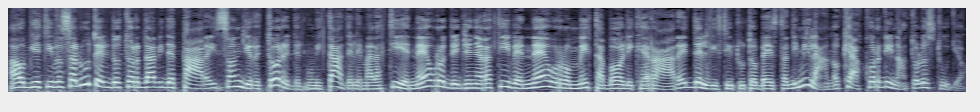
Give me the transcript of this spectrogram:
A obiettivo salute il dottor Davide Parison, direttore dell'unità delle malattie neurodegenerative e neurometaboliche rare dell'Istituto Besta di Milano, che ha coordinato lo studio.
